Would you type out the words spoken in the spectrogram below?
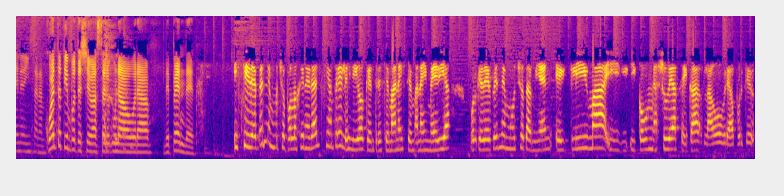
en el Instagram. ¿Cuánto tiempo te lleva hacer una obra? Depende. Y sí, depende mucho. Por lo general siempre les digo que entre semana y semana y media, porque depende mucho también el clima y, cómo me ayude a secar la obra, porque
